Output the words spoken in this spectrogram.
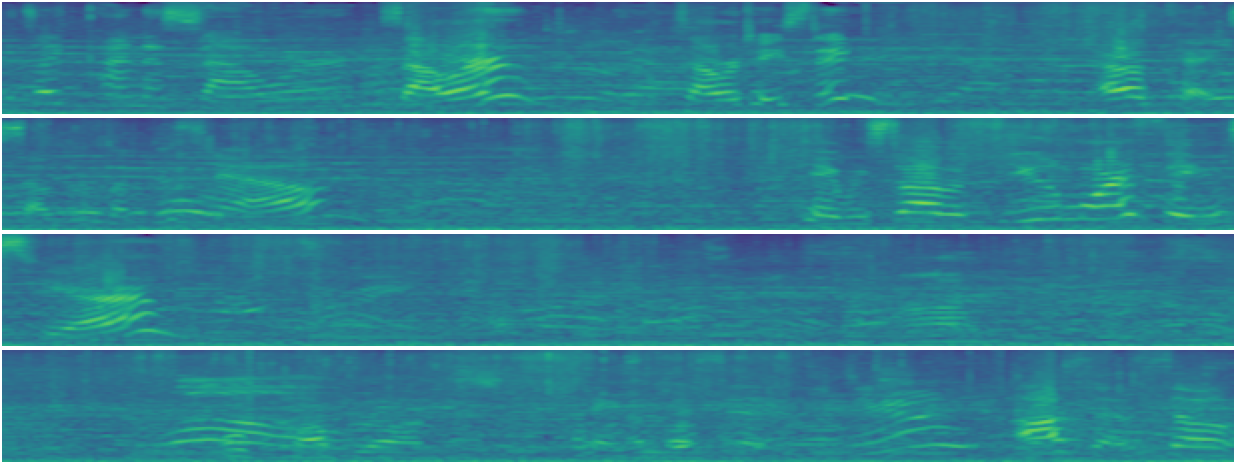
It's like kind of sour. Sour? Yeah. Sour tasting? Yeah. Okay, so I'm gonna put this down. Okay, we still have a few more things here. Um, oh, Whoa. pop rocks. Okay, I so love this is, pop rocks. Awesome. So,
